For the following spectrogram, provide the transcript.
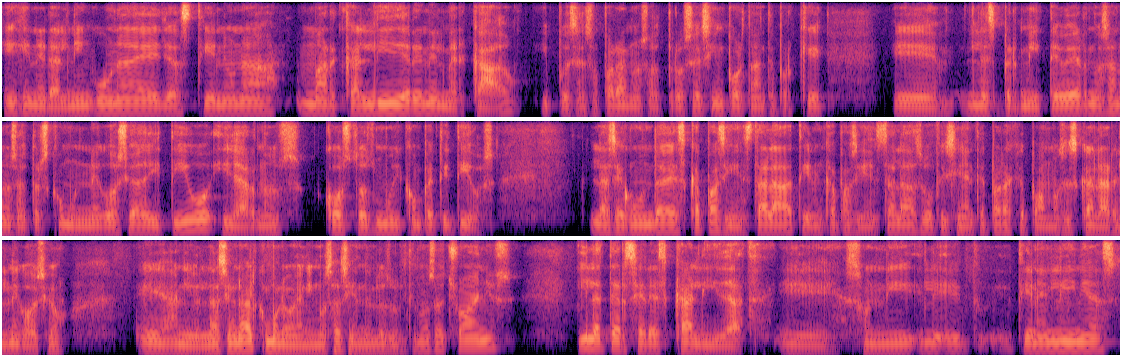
en general ninguna de ellas tiene una marca líder en el mercado y pues eso para nosotros es importante porque eh, les permite vernos a nosotros como un negocio aditivo y darnos costos muy competitivos. La segunda es capacidad instalada, tienen capacidad instalada suficiente para que podamos escalar el negocio eh, a nivel nacional, como lo venimos haciendo en los últimos ocho años. Y la tercera es calidad. Eh, son, tienen líneas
